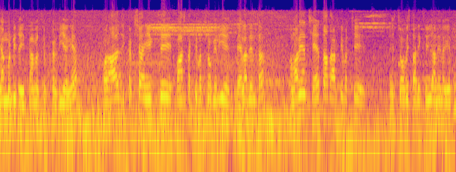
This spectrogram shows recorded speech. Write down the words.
यहाँ मंडी सहित का में शिफ्ट कर दिया गया। और आज कक्षा एक से पाँच तक के बच्चों के लिए पहला दिन था। हमारे यहाँ छः सात आठ के बच्चे चौबीस तारीख से ही आने लगे थे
